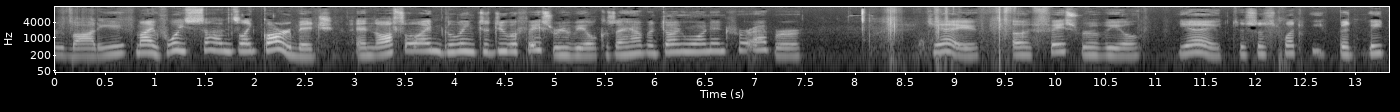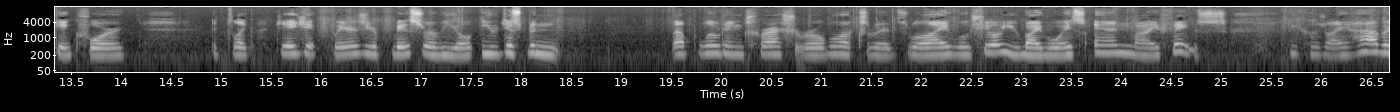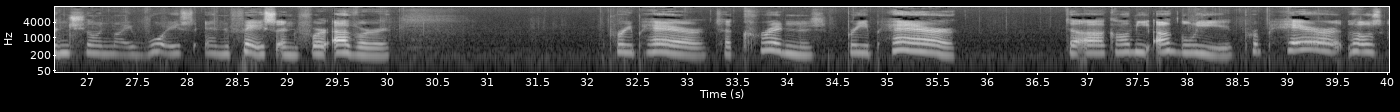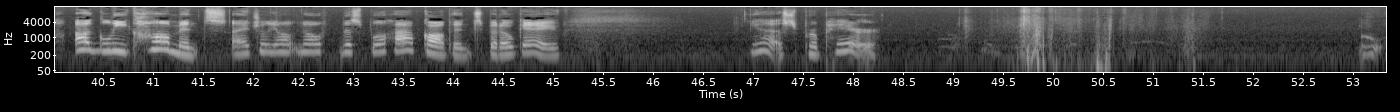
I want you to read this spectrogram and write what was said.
everybody. My voice sounds like garbage. And also, I'm going to do a face reveal because I haven't done one in forever. Yay, a face reveal. Yay, this is what we've been waiting for. It's like, JJ, where's your face reveal? You've just been uploading trash Roblox vids. Well, I will show you my voice and my face because I haven't shown my voice and face in forever. Prepare to cringe. Prepare to uh, call me ugly. Prepare those ugly comments. I actually don't know if this will have comments, but okay. Yes, prepare. Ooh.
